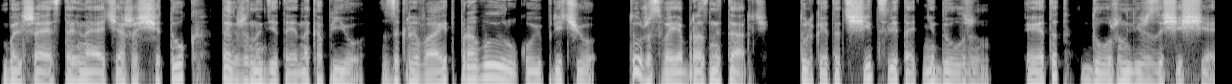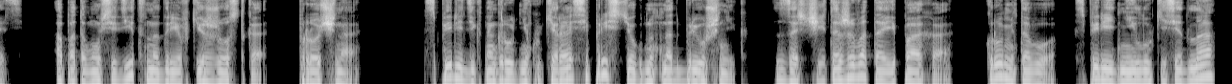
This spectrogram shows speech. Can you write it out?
Большая стальная чаша-щиток, также надетая на копье, закрывает правую руку и плечо. Тоже своеобразный тарч. Только этот щит слетать не должен. Этот должен лишь защищать. А потому сидит на древке жестко, прочно. Спереди к нагруднику кераси пристегнут надбрюшник. Защита живота и паха. Кроме того, с передней луки седла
